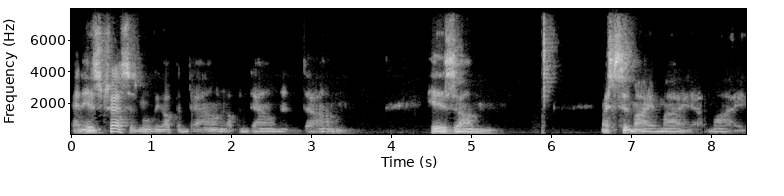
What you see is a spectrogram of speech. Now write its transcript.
And his chest is moving up and down up and down, and um, his um, my my my my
